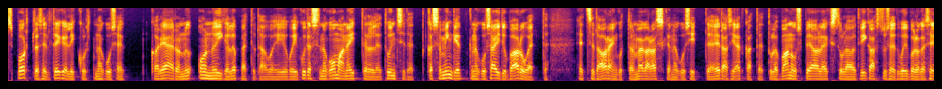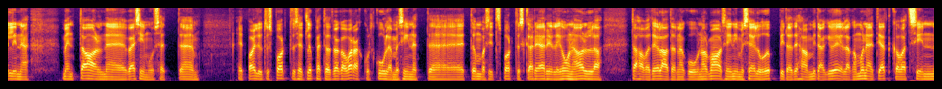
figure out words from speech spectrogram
sportlasel tegelikult nagu see karjäär on, on õige lõpetada või, või kuidas sa nagu oma näitel tundsid, et kas sa mingi hetk nagu said juba aru, et et seda arengut on väga raske nagu siit edasi jätkata, et tuleb vanus peale, eks tulevad vigastused, võib-olla ka selline mentaalne väsimus, et äh, et paljud sportlased lõpetavad väga varakult, kuuleme siin, et, et tõmbasid sportlaskarjäärile joone alla, tahavad elada nagu normaalse inimese elu, õppida, teha midagi veel, aga mõned jätkavad siin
